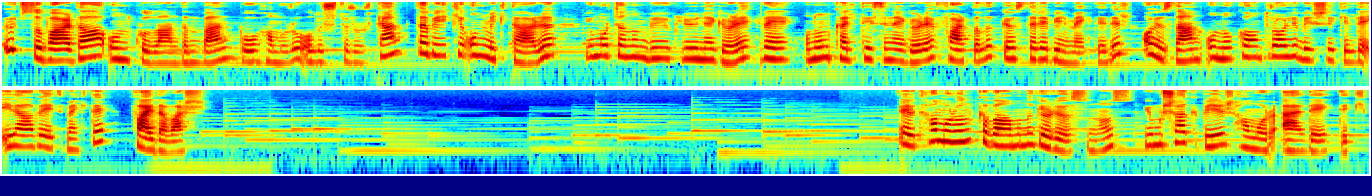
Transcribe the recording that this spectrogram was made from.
3 su bardağı un kullandım ben bu hamuru oluştururken. Tabii ki un miktarı yumurtanın büyüklüğüne göre ve unun kalitesine göre farklılık gösterebilmektedir. O yüzden unu kontrollü bir şekilde ilave etmekte fayda var. Evet hamurun kıvamını görüyorsunuz. Yumuşak bir hamur elde ettik.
